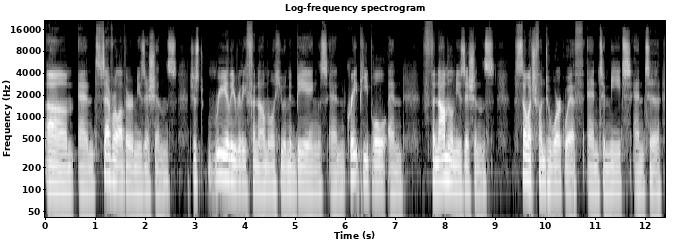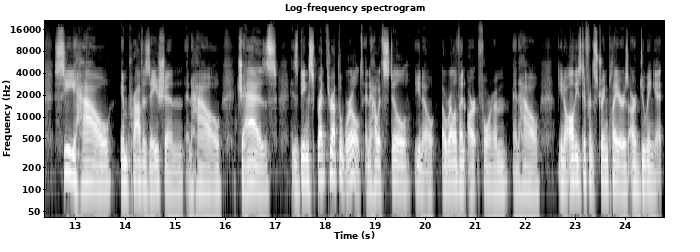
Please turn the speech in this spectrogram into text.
um, and several other musicians. Just really, really phenomenal human beings and great people and phenomenal musicians so much fun to work with and to meet and to see how improvisation and how jazz is being spread throughout the world and how it's still, you know, a relevant art form and how, you know, all these different string players are doing it.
